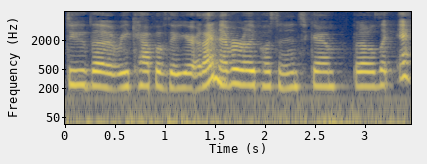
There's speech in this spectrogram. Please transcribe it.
do the recap of their year, and I never really post on Instagram, but I was like, eh,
